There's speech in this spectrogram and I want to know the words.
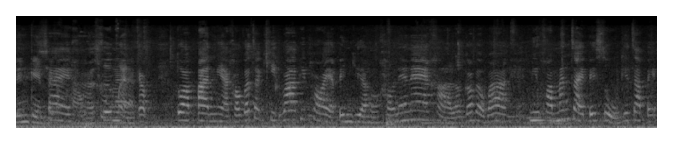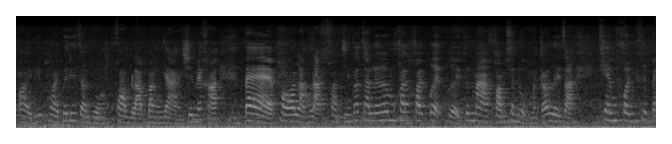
เล่นเกมไปใช่กับเขาค่ะในช่คืวองเหมืแรอนกับตัวปันเนี่ยเขาก็จะคิดว่าพี่พลอยอะเป็นเหยื่อของเขาแน่ๆค่ะ แล้วก็แบบว่ามีความมั่นใจไปสูงที่จะไปอ่อยพี่พลอยเพื่อที่จะล้วงความลับบางอย่างใช่ไหมคะ แต่พอหลังๆความจริงก็จะเริ่มค่อย ๆ เปิดเผยขึ้นมาความสนุกมันก็เลยจะ เข้มข้นขึ้นไป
